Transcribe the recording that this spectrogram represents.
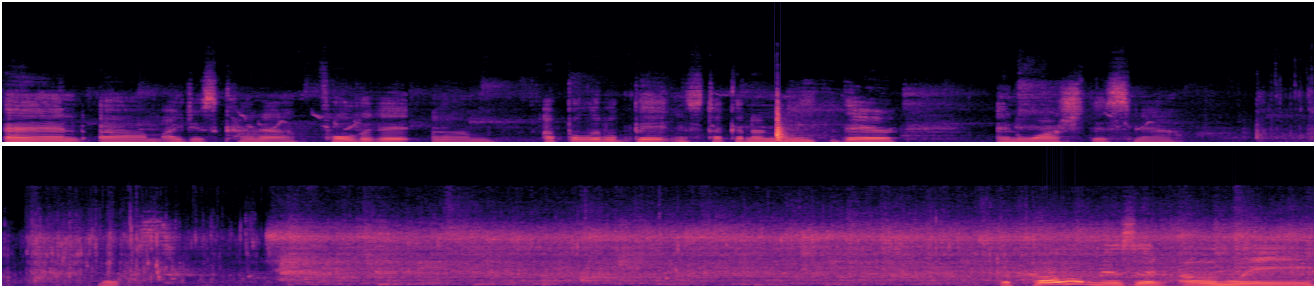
and um, I just kind of folded it um, up a little bit and stuck it underneath there and washed this now. Whoops. The problem isn't only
